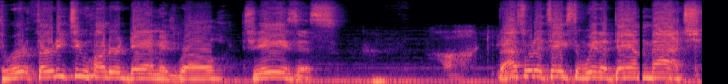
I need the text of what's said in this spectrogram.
3,200 damage, bro. Jesus. Fuck. That's what it takes to win a damn match.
